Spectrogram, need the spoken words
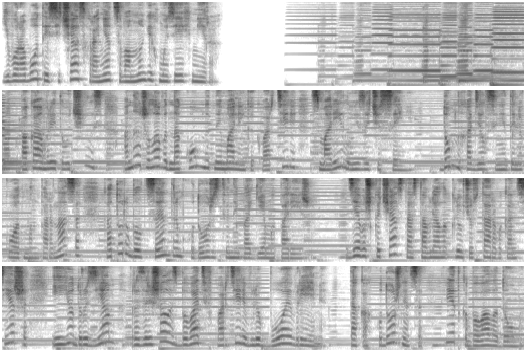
Его работы и сейчас хранятся во многих музеях мира. Пока Амрита училась, она жила в однокомнатной маленькой квартире с Марией Луизой Чесени. Дом находился недалеко от Монпарнаса, который был центром художественной богемы Парижа. Девушка часто оставляла ключ у старого консьержа, и ее друзьям разрешалось бывать в квартире в любое время – так как художница редко бывала дома.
